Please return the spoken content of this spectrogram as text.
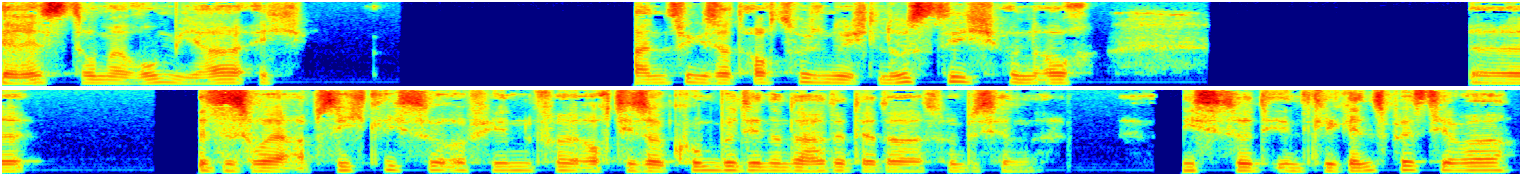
Der Rest drumherum, ja, ich fand es, wie gesagt, auch zwischendurch lustig und auch äh, es ist vorher absichtlich so auf jeden Fall. Auch dieser Kumpel, den er da hatte, der da so ein bisschen nicht so die Intelligenzbestie war,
